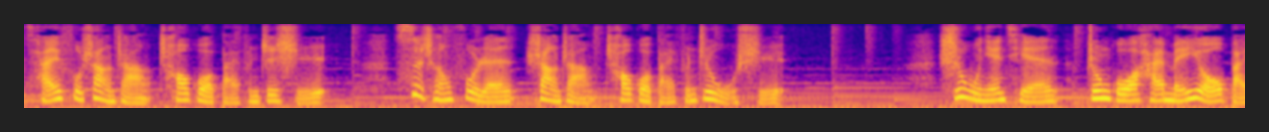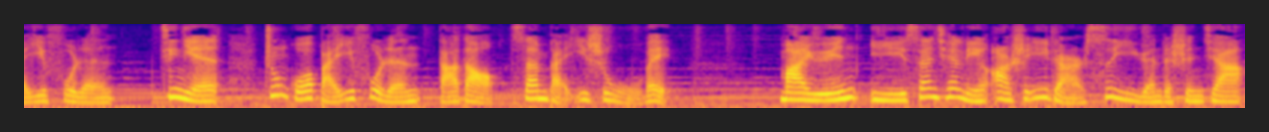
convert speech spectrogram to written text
财富上涨超过百分之十。四成富人上涨超过百分之五十。十五年前，中国还没有百亿富人，今年中国百亿富人达到三百一十五位。马云以三千零二十一点四亿元的身家，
